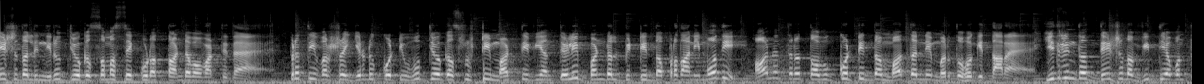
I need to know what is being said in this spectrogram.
ದೇಶದಲ್ಲಿ ನಿರುದ್ಯೋಗ ಸಮಸ್ಯೆ ಕೂಡ ತಾಂಡವವಾಡ್ತಿದೆ ಪ್ರತಿ ವರ್ಷ ಎರಡು ಕೋಟಿ ಉದ್ಯೋಗ ಸೃಷ್ಟಿ ಮಾಡ್ತೀವಿ ಅಂತೇಳಿ ಬಂಡಲ್ ಬಿಟ್ಟಿದ್ದ ಪ್ರಧಾನಿ ಮೋದಿ ಆನಂತರ ತಾವು ಕೊಟ್ಟಿದ್ದ ಮಾತನ್ನೇ ಮರೆತು ಹೋಗಿದ್ದಾರೆ. ಇದರಿಂದ ದೇಶದ ವಿದ್ಯಾವಂತ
